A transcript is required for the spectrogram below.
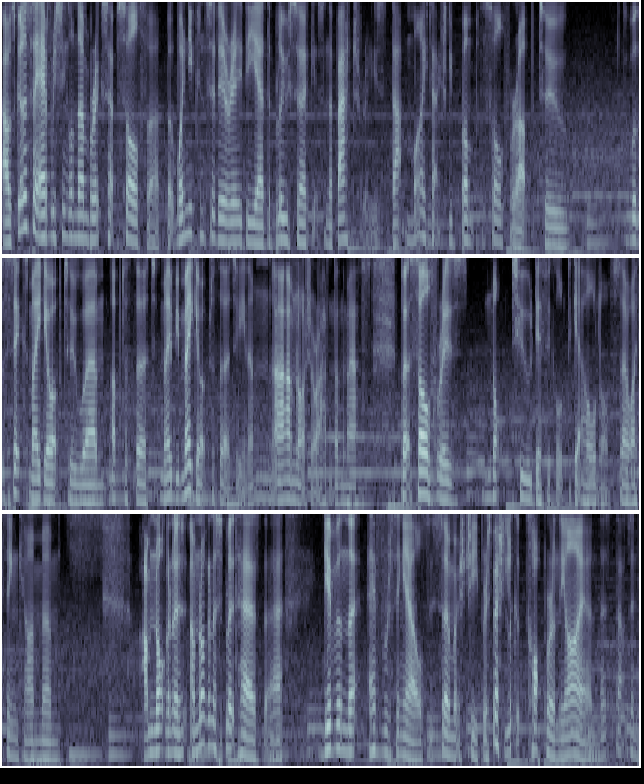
I was going to say every single number except sulfur, but when you consider the uh, the blue circuits and the batteries, that might actually bump the sulfur up to. Well, the six may go up to um, up to 30, maybe may go up to 13. I'm I'm not sure. I haven't done the maths, but sulfur is not too difficult to get hold of, so I think I'm um, I'm not gonna I'm not gonna split hairs there, given that everything else is so much cheaper. Especially look at copper and the iron. That's that's an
